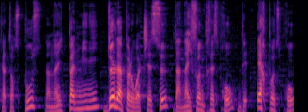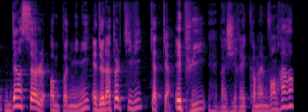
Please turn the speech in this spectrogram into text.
14 pouces, d'un iPad mini, de l'Apple Watch SE, d'un iPhone 13 Pro, des AirPods Pro, d'un seul HomePod mini et de l'Apple TV 4K. Et puis, eh ben, j'irai quand même vendre un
